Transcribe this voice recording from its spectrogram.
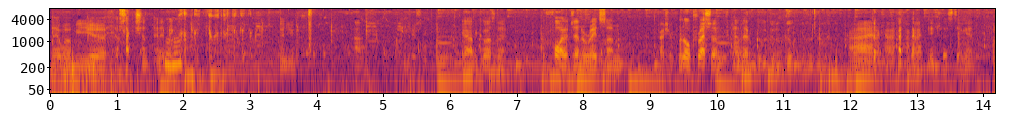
there will be uh, a suction and it makes. And you. Ah, interesting. Yeah, because the, the foil generates some Pressure. low pressure and then. Alright, okay, okay. Interesting, eh?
